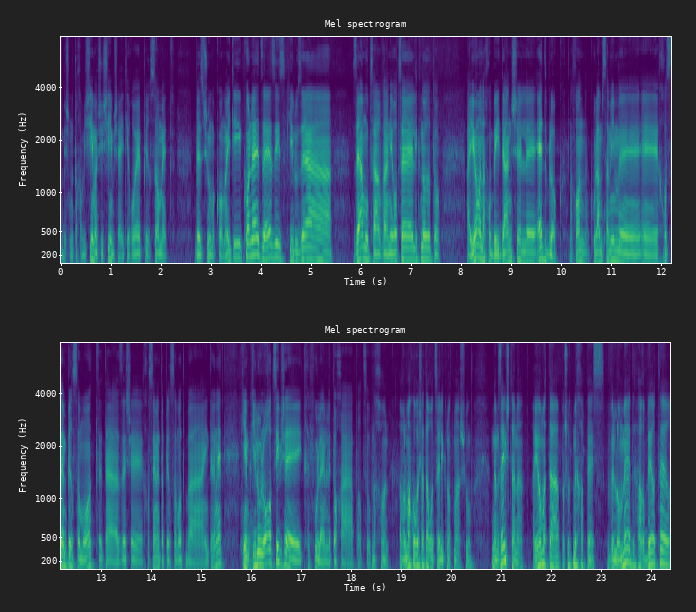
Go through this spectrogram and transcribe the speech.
בשנות ה-50, ה-60, שהייתי רואה פרסומת באיזשהו מקום, הייתי קונה את זה as is, כאילו זה, ה... זה המוצר ואני רוצה לקנות אותו. היום אנחנו בעידן של אדבלוק, אה, נכון? כולם שמים אה, אה, חוסם פרסומות, את זה שחוסם את הפרסומות באינטרנט, כי הם כאילו לא רוצים שידחפו להם לתוך הפרצוף. נכון, אבל מה קורה כשאתה רוצה לקנות משהו? גם זה השתנה. היום אתה פשוט מחפש ולומד הרבה יותר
